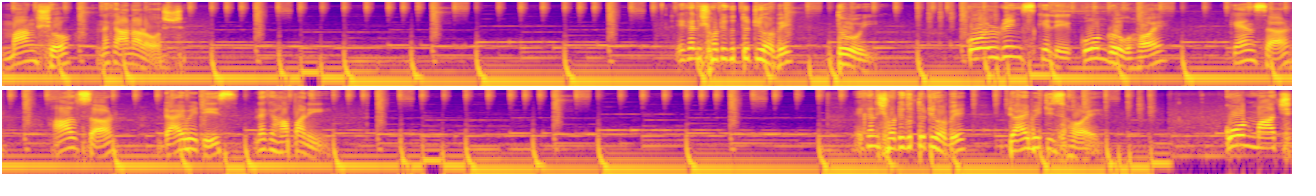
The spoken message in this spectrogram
মাংস নাকি আনারস? এখানে সঠিক উত্তরটি হবে দই। কোল্ড ড্রিঙ্কস খেলে কোন রোগ হয়? ক্যান্সার, আলসার, ডায়াবেটিস নাকি হাঁপানি? এখানে সঠিক উত্তরটি হবে, ডায়াবেটিস হয়। কোন মাছ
